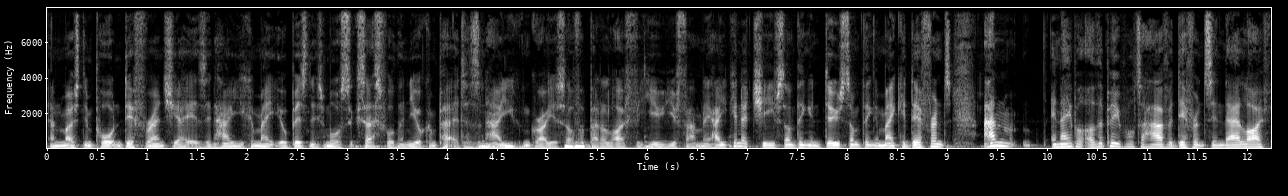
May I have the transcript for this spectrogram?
and most important differentiators in how you can make your business more successful than your competitors and how you can grow yourself a better life for you, your family, how you can achieve something and do something and make a difference and enable other people to have a difference in their life.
